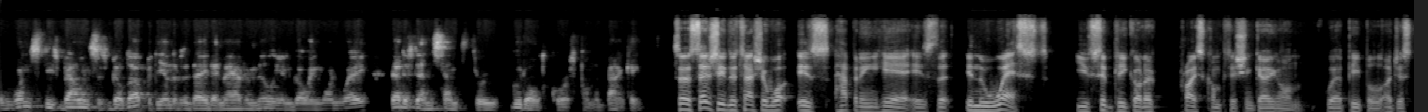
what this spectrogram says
once these balances build up, at the end of the day, they may have a million going one way. That is then sent through good old correspondent banking. So essentially, Natasha, what is happening here is that in the West, you've simply got a price competition going on where people are just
